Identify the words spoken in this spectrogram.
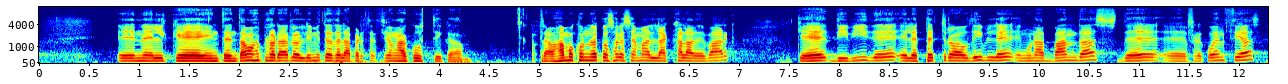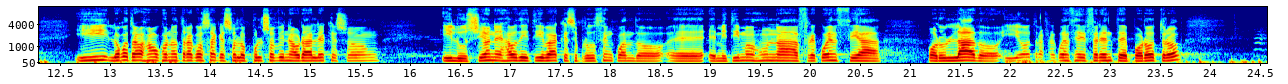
en el que intentamos explorar los límites de la percepción acústica. Trabajamos con una cosa que se llama la escala de Bark, que divide el espectro audible en unas bandas de eh, frecuencias y luego trabajamos con otra cosa que son los pulsos binaurales, que son ilusiones auditivas que se producen cuando eh, emitimos una frecuencia por un lado y otra frecuencia diferente por otro,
